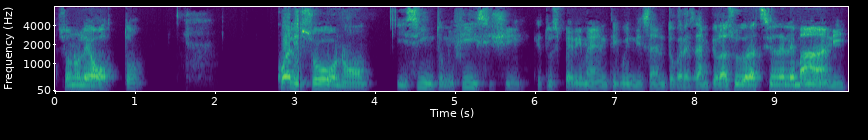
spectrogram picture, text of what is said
sono le 8, quali sono i sintomi fisici che tu sperimenti, quindi sento per esempio la sudorazione delle mani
